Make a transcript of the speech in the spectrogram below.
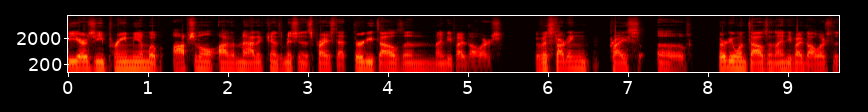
BRZ Premium with optional automatic transmission is priced at $30,095 with a starting price of $31,095. The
